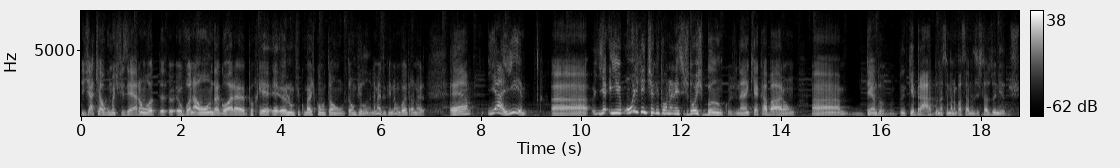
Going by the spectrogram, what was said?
já que algumas fizeram, eu vou na onda agora, porque eu não fico mais como tão, tão vilã, né? Mas enfim, não vou entrar no mérito. É, e aí, Uh, e, e, onde que a gente chega então nesses dois bancos, né, que acabaram uh, tendo quebrado na semana passada nos Estados Unidos?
